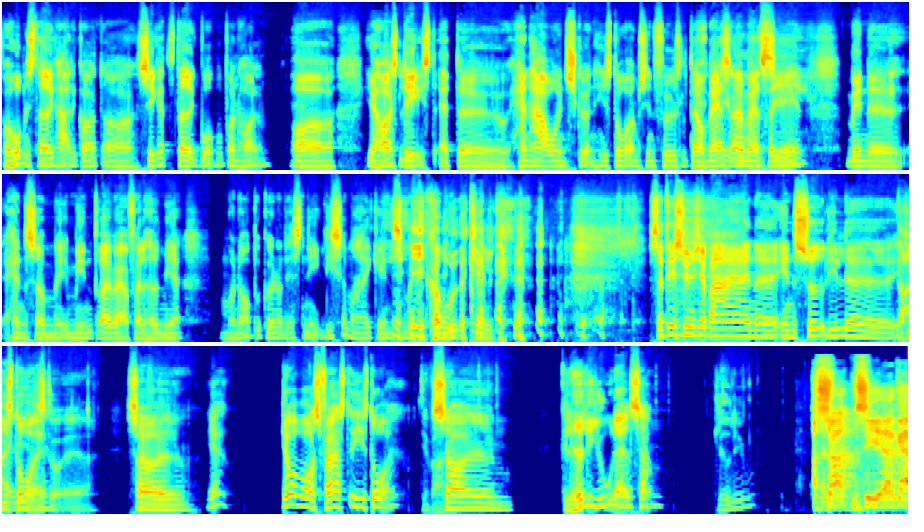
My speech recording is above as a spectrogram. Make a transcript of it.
forhåbentlig stadig har det godt, og sikkert stadig bor på Bornholm. Og jeg har også læst, at øh, han har jo en skøn historie om sin fødsel. Der var masser må af materiale, sige. men øh, han som mindre i hvert fald havde mere. Hvornår begynder det at sne lige så meget igen, så man kan komme ud og kælke? så det synes jeg bare er en, øh, en sød lille øh, Dejlig historie. historie ja. Så øh, ja, det var vores første historie. Det var Så øh, glædelig jul alle sammen. Glædelig jul. Sådan cirka.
